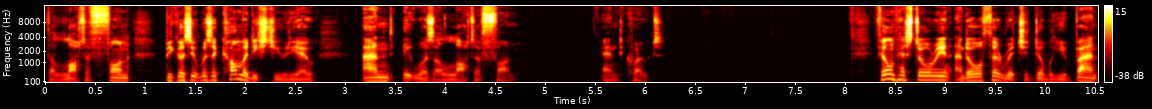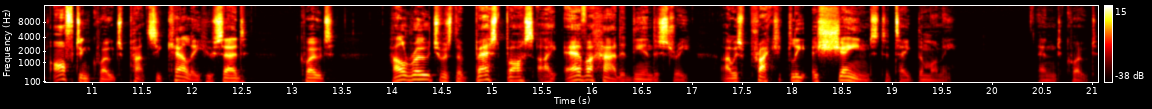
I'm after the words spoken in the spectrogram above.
the Lot of Fun because it was a comedy studio and it was a lot of fun. End quote. Film historian and author Richard W. Bann often quotes Patsy Kelly, who said, quote, Hal Roach was the best boss I ever had in the industry. I was practically ashamed to take the money. End quote.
